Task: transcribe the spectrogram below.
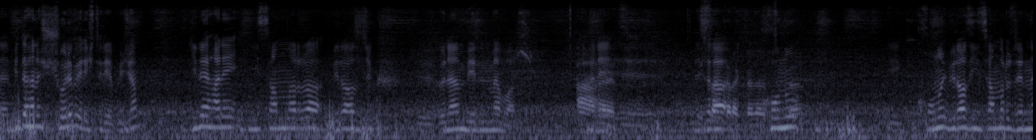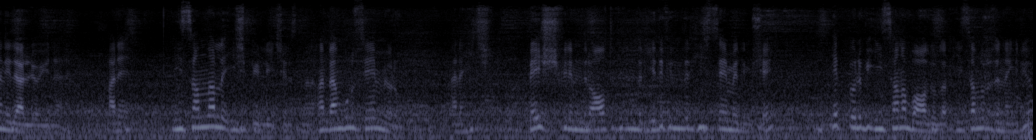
e, bir de hani şöyle bir eleştiri yapacağım. Yine hani insanlara birazcık e, önem verilme var. Aa, hani evet. e, mesela konu e, konu biraz insanlar üzerinden ilerliyor yine. Hani insanlarla işbirliği içerisinde. Hani ben bunu sevmiyorum. Hani hiç 5 filmdir, 6 filmdir, 7 filmdir hiç sevmediğim şey. Hep böyle bir insana bağlıyorlar. İnsanlar üzerinden gidiyor.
